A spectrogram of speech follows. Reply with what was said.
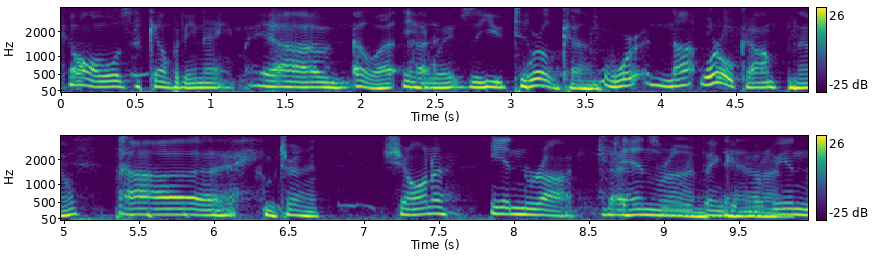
Come on, what was the company name? Um, Oh, uh, anyway, it was the utility. WorldCom. Wor- not WorldCom. No, Uh, I'm trying. Shauna, Enron. That's who we're Enron, of. Enron,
